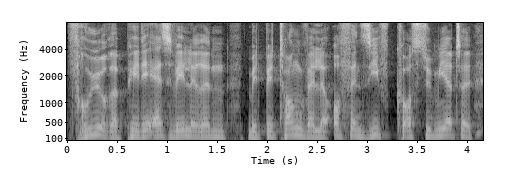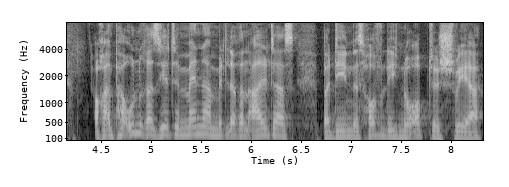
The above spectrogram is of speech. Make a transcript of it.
frühere PDS-Wählerinnen mit Betonwelle, offensiv kostümierte, auch ein paar unrasierte Männer mittleren Alters, bei denen es hoffentlich nur optisch schwer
